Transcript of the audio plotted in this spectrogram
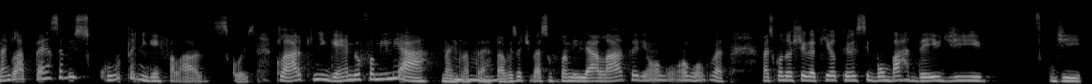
Na Inglaterra você não escuta ninguém falar dessas coisas. Claro que ninguém é meu familiar na Inglaterra. Uhum. Talvez se eu tivesse um familiar lá, teriam algum, alguma conversa. Mas quando eu chego aqui, eu tenho esse bombardeio de, de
